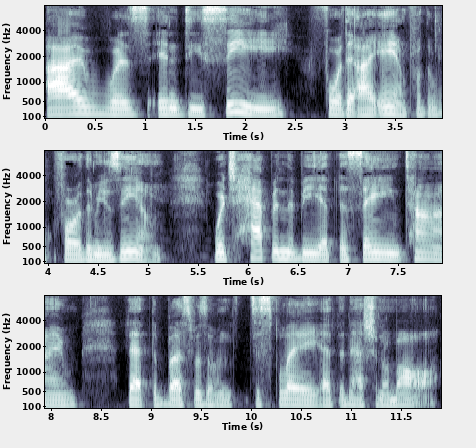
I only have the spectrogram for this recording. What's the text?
I was in D.C. for the I am for the for the museum, which happened to be at the same time that the bus was on display at the National Mall.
